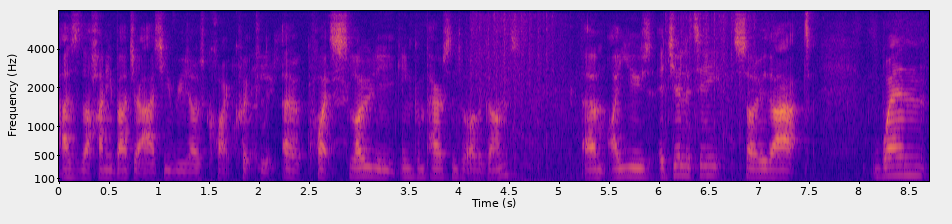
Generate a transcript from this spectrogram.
as the Honey Badger actually reloads quite quickly, uh, quite slowly in comparison to other guns. Um, I use agility so that when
